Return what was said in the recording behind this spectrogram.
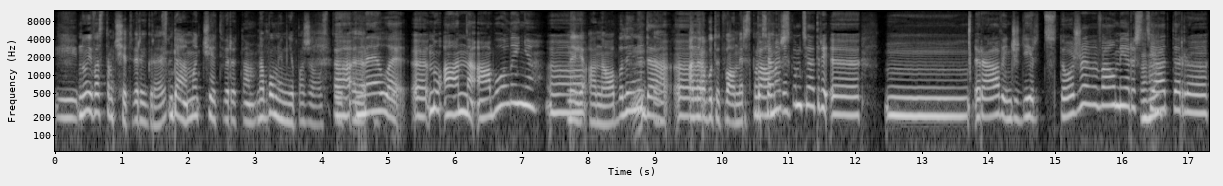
И... Ну и вас там четверо играет. Да, мы четверо там. Напомни мне, пожалуйста. А, это... Нелле, э, ну, Анна Аболиня. Э, Нелли Анна Аболиня. Да. да. Она работает в Алмерском театре. В Алмерском театре. Э, Рāviņš Dirts тоже в Алмерс угу. театр.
